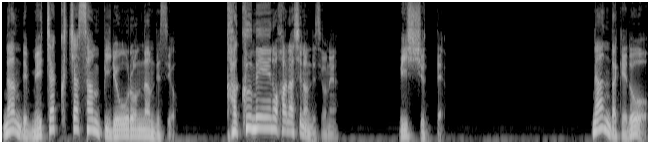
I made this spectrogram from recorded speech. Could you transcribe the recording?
なんでめちゃくちゃ賛否両論なんですよ。革命の話なんですよね。ウィッシュって。なんだけど、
